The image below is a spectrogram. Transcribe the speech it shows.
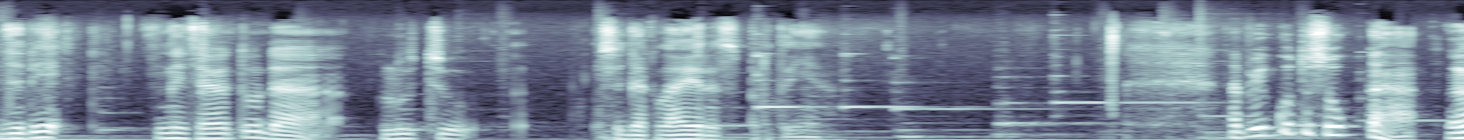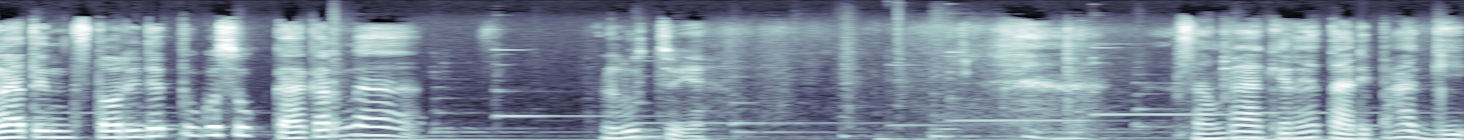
Jadi ini cewek tuh udah lucu sejak lahir sepertinya. Tapi gue tuh suka ngeliatin story dia tuh gue suka karena lucu ya Sampai akhirnya tadi pagi.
